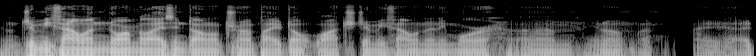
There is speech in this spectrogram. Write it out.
you know, Jimmy Fallon normalizing Donald Trump. I don't watch Jimmy Fallon anymore. Um, you know, I, I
